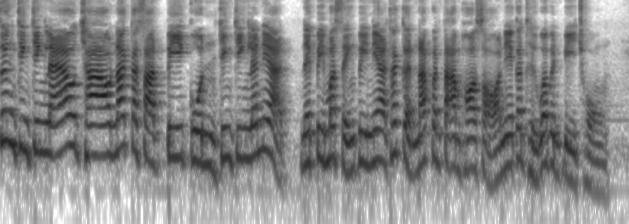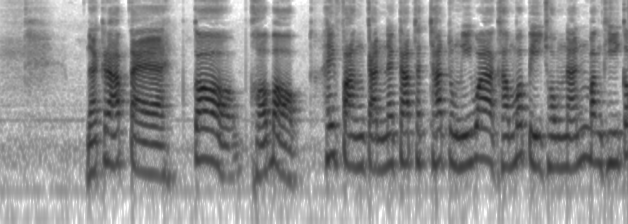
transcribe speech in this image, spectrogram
ซึ่งจริงๆ แล้วชาวนักษัตริย์ปีกุลจริง ๆ แล้วเนี่ยในปีมะเสงปีเนี้ยถ้าเกิดนับกันตามพศเนี่ยก็ถือว่าเป็นปีชงนะครับแต่ก็ขอบอกให้ฟังกันนะครับชัดๆตรงนี้ว่าคำว่าปีชงนั้นบางทีก็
